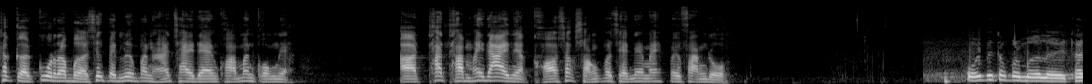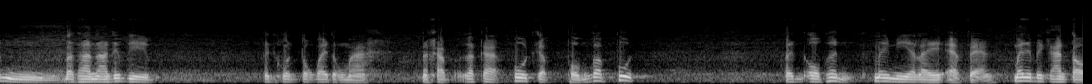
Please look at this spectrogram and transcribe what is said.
ถ้าเกิดกู้ระเบิดซึ่งเป็นเรื่องปัญหาชายแดนความมั่นคงเนี่ยอ่าถ้าทำให้ได้เนี่ยขอสักสองเปอร์เซ็นต์ได้ไหมไปฟังดูโอ้ยไม่ต้องประเมินเลยท่านประธานาธิบดีเป็นคนตรงไปตรงมานะครับ แล้วก็พูดกับผมก็พูดเป็นโอเพนไม่มีอะไรแอบแฝง ไม่ได้เป็นการต่อ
